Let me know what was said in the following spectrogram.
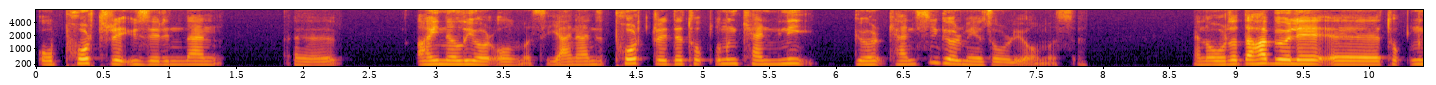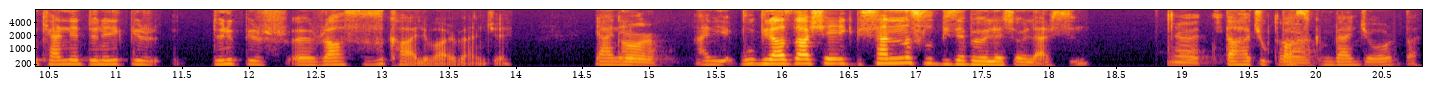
o portre üzerinden e, aynalıyor olması. Yani hani portrede toplumun kendini gör, kendisini görmeye zorluyor olması. Yani orada daha böyle e, toplumun kendine dönelik bir dönük bir e, rahatsızlık hali var bence. Yani Doğru. hani bu biraz daha şey gibi sen nasıl bize böyle söylersin? Evet. Daha çok Doğru. baskın bence orada.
